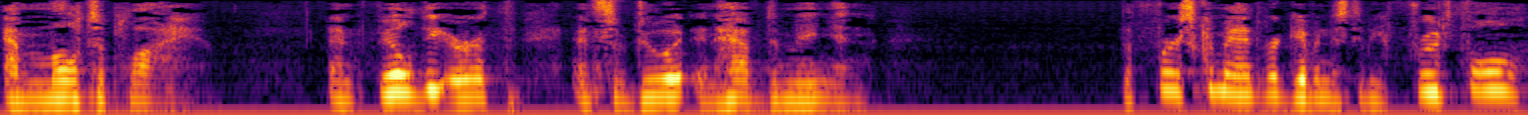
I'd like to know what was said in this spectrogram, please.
and multiply, and fill the earth and subdue it and have dominion. The first command we're given is to be fruitful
